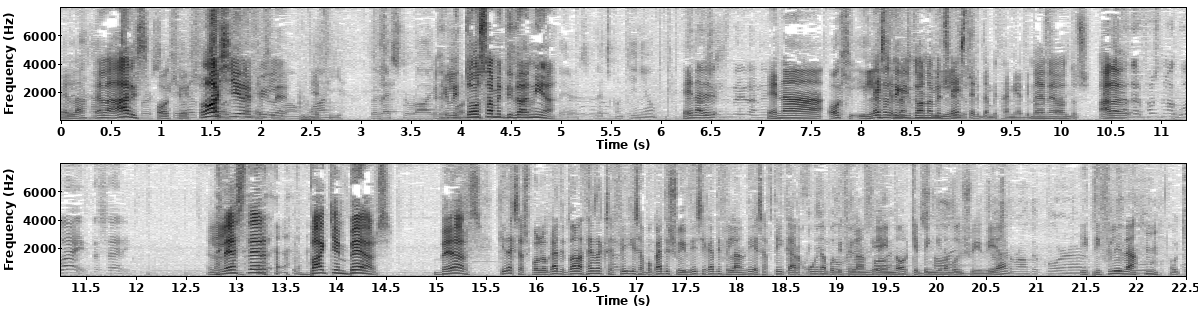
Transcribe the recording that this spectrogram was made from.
Έλα. Έλα, Άρης. Όχι, όχι. Όχι, ρε Έφυγε. φίλε. Έφυγε. Γλιτώσαμε τη Δανία. Ένα, δε- ένα, όχι, η Δεν θα την Leicester, γλιτώναμε η έτσι Leicester αλλιώς. ήταν πιθανή Ναι, αντίπαλος. ναι, του Άρη. όντως. Άρα... Ο Άρα, αδερφός του Μαγκουάιρ, τεσάρι. Λέστερ, Back and Bears. Bears. Κοίταξε, να σου πω λέω κάτι τώρα. Θες να ξεφύγεις από κάτι Σουηδίε και κάτι Φιλανδίε. Αυτή η Καρχού είναι από τη Φιλανδία, η Νόρκεπινγκ είναι από τη Σουηδία. Η Τιφλίδα, μ, οκ.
